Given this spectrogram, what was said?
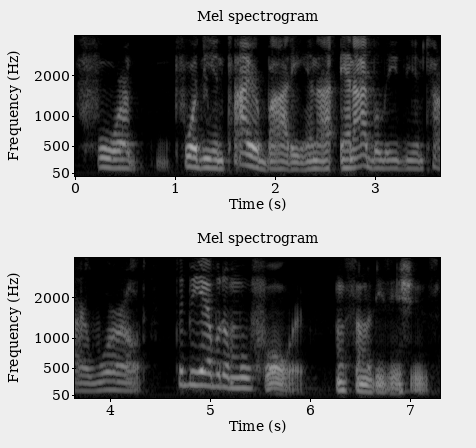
for for the entire body, and I and I believe the entire world to be able to move forward on some of these issues.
